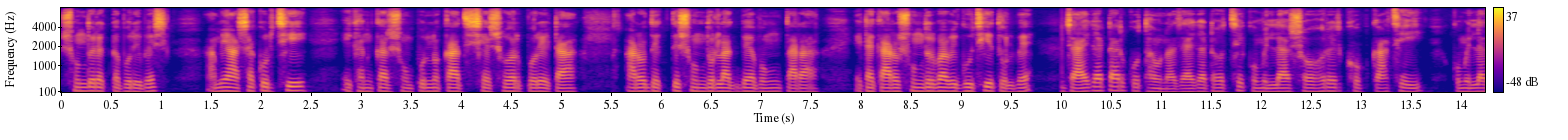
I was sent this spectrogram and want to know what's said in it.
সুন্দর একটা পরিবেশ। আমি আশা করছি এখানকার সম্পূর্ণ কাজ শেষ হওয়ার পরে এটা আরও দেখতে সুন্দর লাগবে এবং তারা এটাকে আরও সুন্দরভাবে গুছিয়ে তুলবে। জায়গাটার কোথাও না, জায়গাটা হচ্ছে কুমিল্লা শহরের খুব কাছেই, কুমিল্লা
